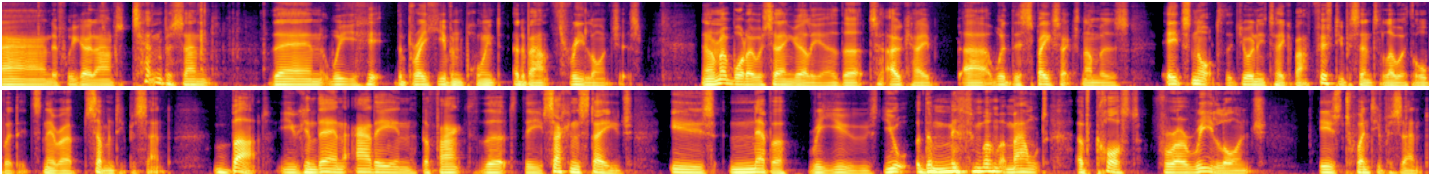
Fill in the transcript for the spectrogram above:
And if we go down to 10%, then we hit the break even point at about three launches. Now, remember what I was saying earlier that, okay, uh, with the SpaceX numbers, it's not that you only take about 50% to low Earth orbit, it's nearer 70%. But you can then add in the fact that the second stage is never reused. You the minimum amount of cost for a relaunch is 20%.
